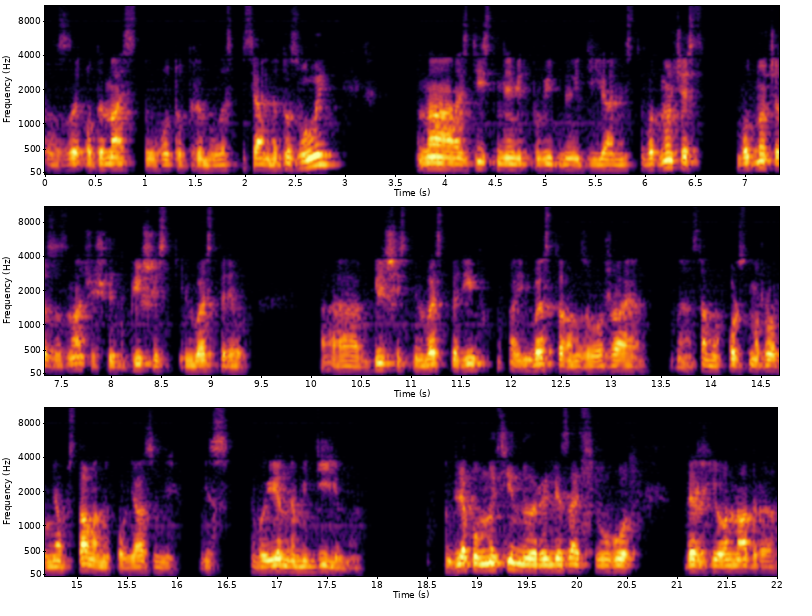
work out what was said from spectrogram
з 11 угод отримали спеціальні дозволи на здійснення відповідної діяльності. Водночас, водночас зазначу, що більшість інвесторів, е, більшість інвесторів е, інвесторам заважає саме форс-мажорні обставини, пов'язані із воєнними діями. Для повноцінної реалізації угод Держгеонадра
